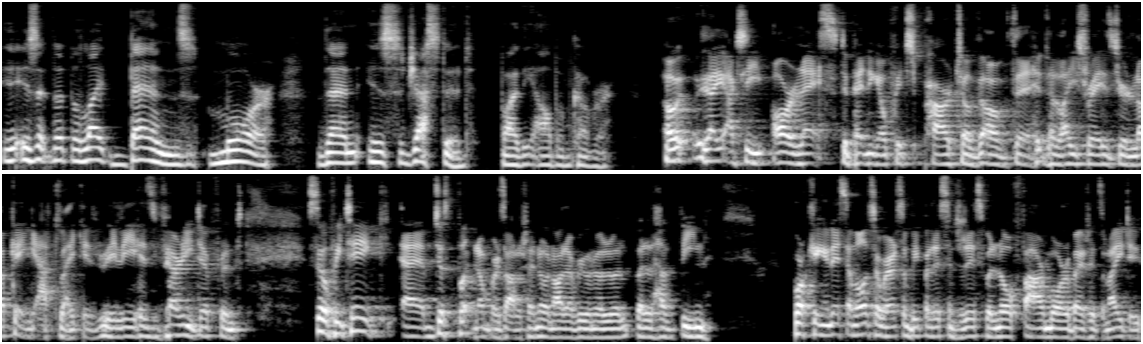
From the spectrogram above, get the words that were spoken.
is it that the light bends more than is suggested by the album cover. Oh, they actually, or less, depending on which part of, of the, the light rays you're looking at. Like it really is very different. So if we take, um, just put numbers on it, I know not everyone will, will have been working in this. I'm also aware some people listen to this will know far more about it than I do.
